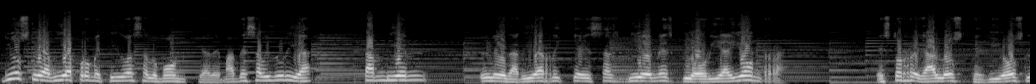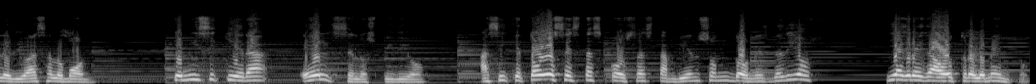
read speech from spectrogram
Dios le había prometido a Salomón que además de sabiduría, también le daría riquezas, bienes, gloria y honra. Estos regalos que Dios le dio a Salomón, que ni siquiera él se los pidió. Así que todas estas cosas también son dones de Dios. Y agrega otro elemento,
